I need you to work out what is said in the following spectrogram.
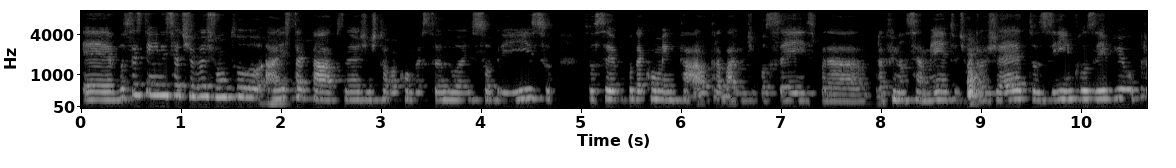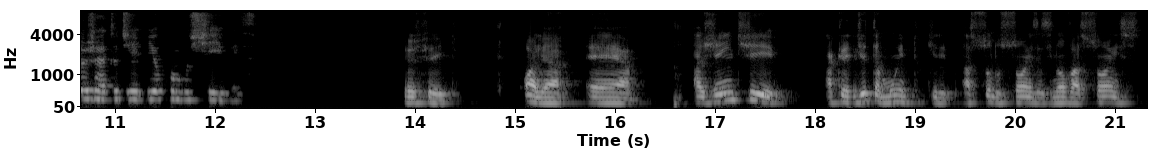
É, vocês têm iniciativas junto a startups, né? A gente estava conversando antes sobre isso. Se você puder comentar o trabalho de vocês para financiamento de projetos e, inclusive, o projeto de biocombustíveis. Perfeito. Olha, é, a gente acredita muito que as soluções, as inovações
